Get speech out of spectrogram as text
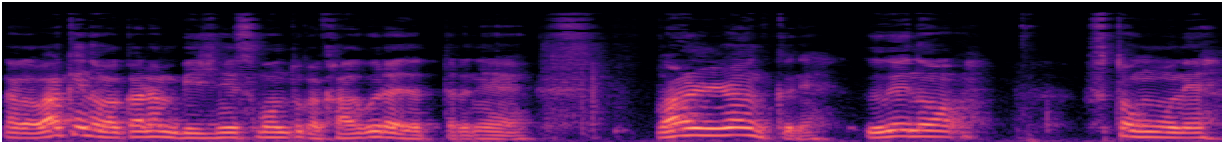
なんかわけのわからんビジネス本とか買うぐらいだったらね、ワンランクね、上の布団をね、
